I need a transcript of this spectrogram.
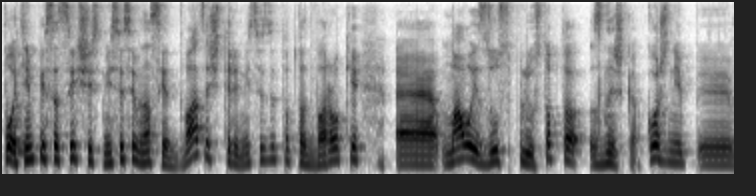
Потім, після цих 6 місяців, у нас є 24 місяці, тобто 2 роки, е, малий ЗУС плюс, тобто знижка. Кожні, е,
